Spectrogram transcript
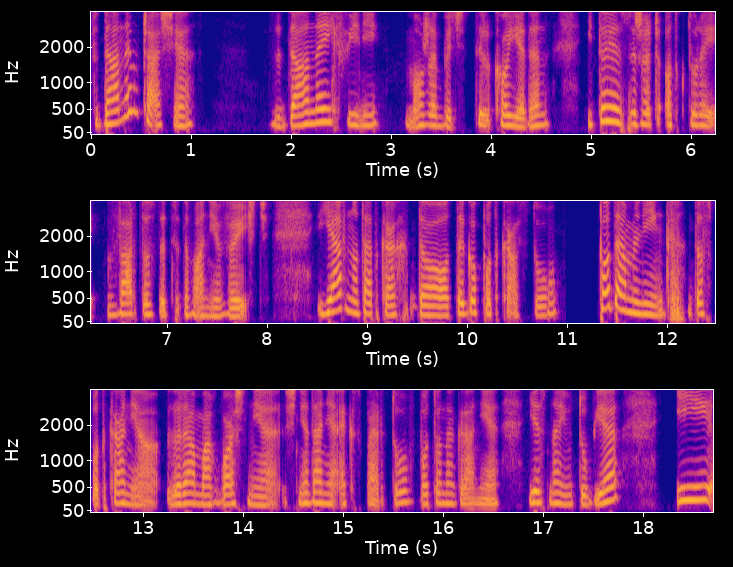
w danym czasie, w danej chwili może być tylko jeden i to jest rzecz, od której warto zdecydowanie wyjść. Ja w notatkach do tego podcastu podam link do spotkania w ramach właśnie śniadania ekspertów, bo to nagranie jest na YouTubie i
